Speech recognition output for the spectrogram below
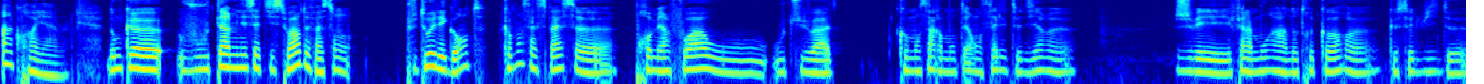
Incroyable. Donc, euh, vous terminez cette histoire de façon plutôt élégante. Comment ça se passe, euh, première fois où, où tu vas commencer à remonter en selle et te dire euh, je vais faire l'amour à un autre corps euh, que celui de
